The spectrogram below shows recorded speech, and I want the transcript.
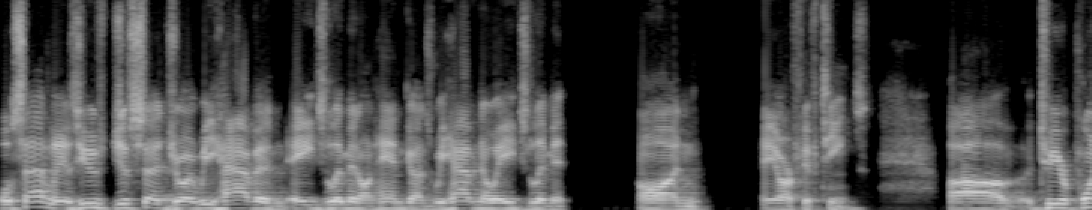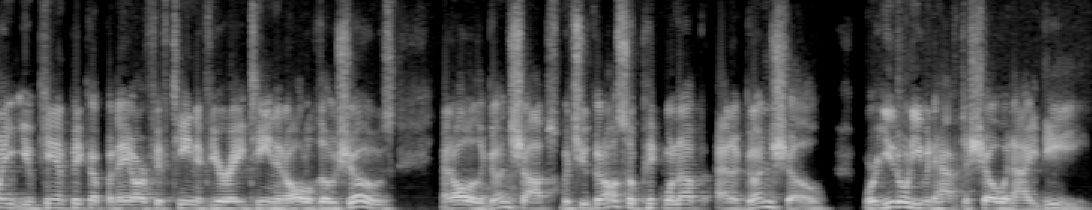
Well, sadly, as you just said, Joy, we have an age limit on handguns. We have no age limit on AR-15s. Uh, to your point, you can't pick up an AR-15 if you're 18 at all of those shows, at all of the gun shops, but you can also pick one up at a gun show where you don't even have to show an ID.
